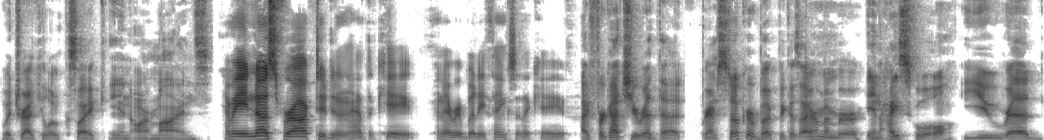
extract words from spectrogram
what Dracula looks like in our minds. I mean, Nosferatu didn't have the cape, and everybody thinks of the cape. I forgot you read that Bram Stoker book because I remember in high school you read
